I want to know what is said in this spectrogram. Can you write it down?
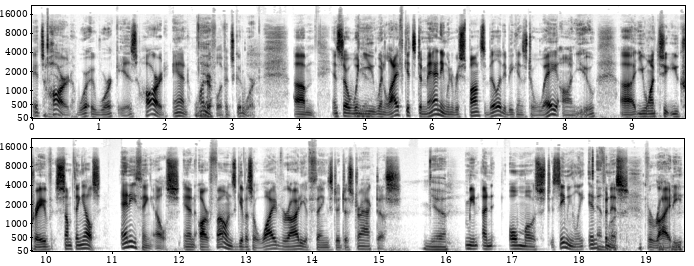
It's hard. Work is hard and wonderful if it's good work. Um, and so when you when life gets demanding, when responsibility begins to weigh on you, uh, you want to you crave something else, anything else. And our phones give us a wide variety of things to distract us. Yeah. I mean, an almost seemingly infinite Endless. variety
